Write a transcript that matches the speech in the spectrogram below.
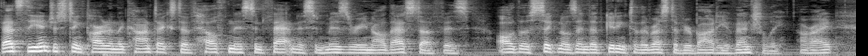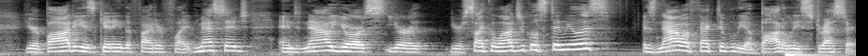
That's the interesting part in the context of healthness and fatness and misery and all that stuff is all those signals end up getting to the rest of your body eventually, all right? Your body is getting the fight or flight message and now your your your psychological stimulus is now effectively a bodily stressor.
